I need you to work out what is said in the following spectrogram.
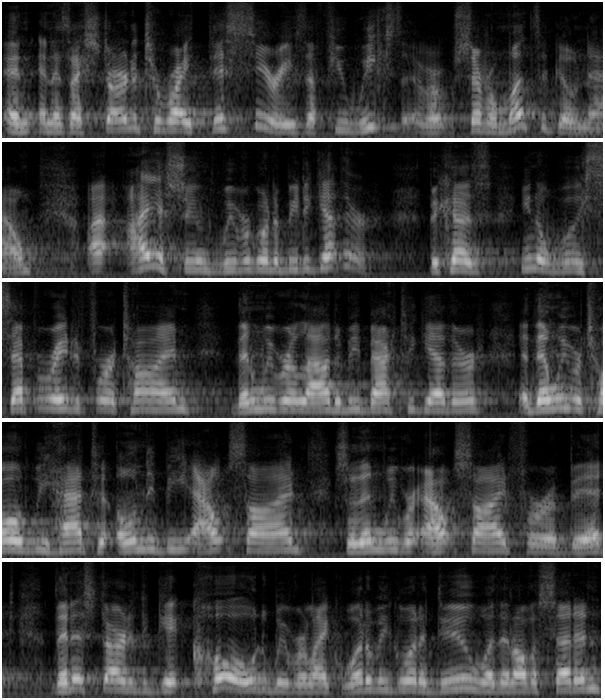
And, and as I started to write this series a few weeks or several months ago now, I, I assumed we were going to be together because you know we separated for a time then we were allowed to be back together and then we were told we had to only be outside so then we were outside for a bit. Then it started to get cold. We were like what are we going to do? Well then all of a sudden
